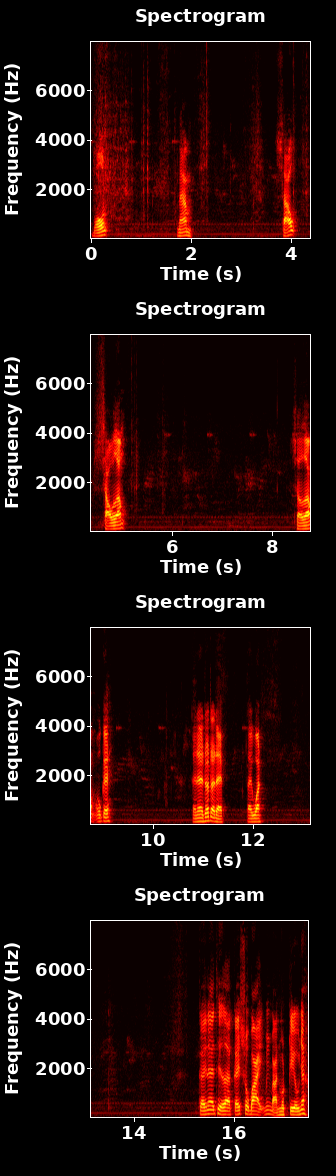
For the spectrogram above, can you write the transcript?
bốn, năm, sáu sáu lắm sợ không ok. Cái này rất là đẹp tay quanh cái này thì là cái số 7 mình bán 1 triệu nhá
